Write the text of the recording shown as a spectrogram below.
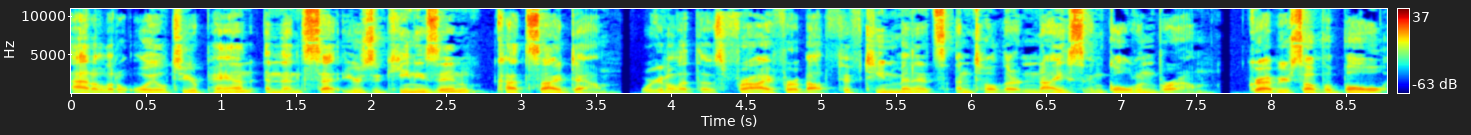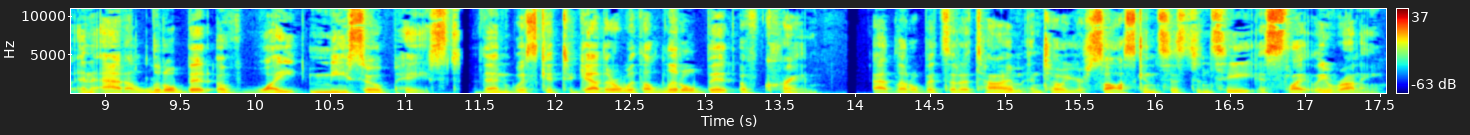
Add a little oil to your pan and then set your zucchinis in, cut side down. We're to let those fry for about 15 minutes until they're nice and golden brown. Grab yourself a bowl and add a little bit of white miso paste. Then whisk it together with a little bit of cream. Add little bits at a time until your sauce consistency is slightly runny.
